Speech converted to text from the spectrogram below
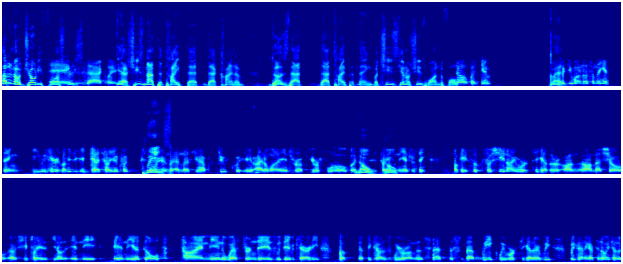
I don't know, Jodie Foster's. exactly Yeah, she's not the type that that kind of does that that type of thing, but she's you know she's wonderful. no but you Go ahead. But you want to know something interesting? You, here, let me. Can I tell you a quick Please. story? Unless you have too quick. I don't want to interrupt your flow, but No, tell you something interesting. Okay, so so she and I worked together on on that show. Uh, she played, you know, in the in the adult time, meaning the Western days with David Carradine. But, but because we were on the set this, that week, we worked together and we we kind of got to know each other.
